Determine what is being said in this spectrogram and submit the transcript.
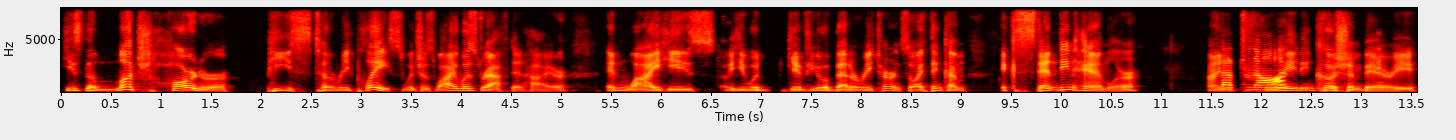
he's the much harder piece to replace which is why I was drafted higher and why he's he would give you a better return so i think i'm extending hamler I'm That's not- trading Cushenberry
